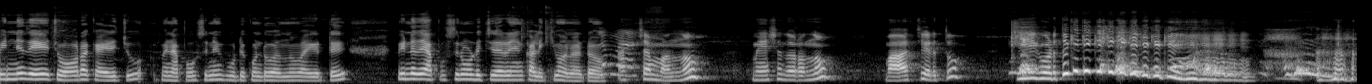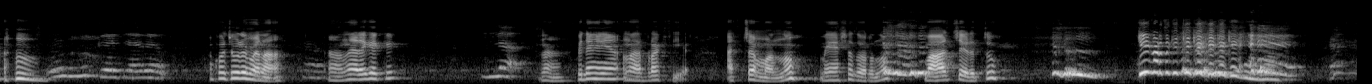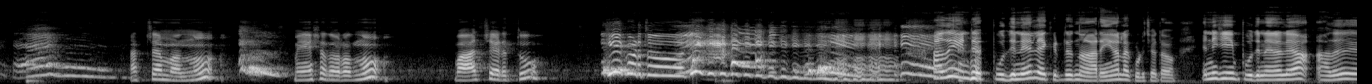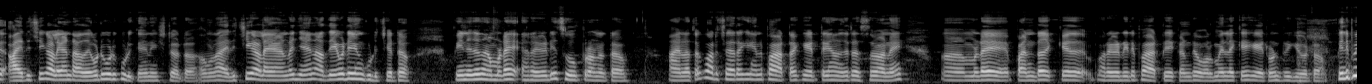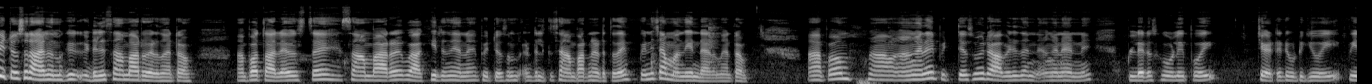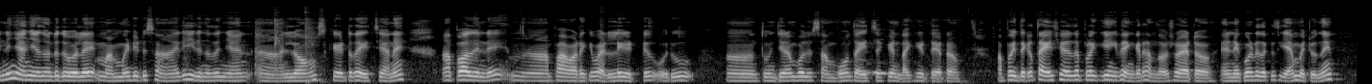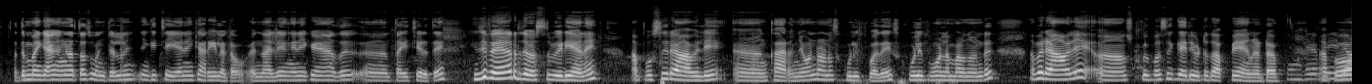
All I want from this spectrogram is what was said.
പിന്നെ ഇതേ ചോറൊക്കെ കഴിച്ചു പിന്നെ അപ്പൂസിനെ കൂട്ടിക്കൊണ്ട് വന്നു വൈകിട്ട്. പിന്നെ ദേ അപ്പൂസിനോട് ഇച്ചിരി ഞാൻ കളിക്കുവാണ് കേട്ടോ. അച്ഛൻ വന്നു മേശ തുറന്നു. വാച്ച് എടുത്തു കീ കൊടുത്തു കൊച്ചുകൂടെ വേണോ ആ നേരെ കേക്ക് ആ പിന്നെ എങ്ങനെയാ പ്രാക്ടീസ് ചെയ്യാം അച്ഛൻ വന്നു മേശ തുറന്നു വാച്ച് എടുത്തു കീ കൊടുത്തു. അച്ഛൻ വന്നു മേശ തുറന്നു വാച്ച് എടുത്തു അത് എന്റെ പുതിനയിലേക്ക് ഇട്ട് നാരങ്ങാല കുടിച്ചോ എനിക്ക് ഈ പുതിനയില അത് അരിച്ച് കളയാണ്ട് അതോടെ കൂടി കുടിക്കാൻ ഇഷ്ടം കേട്ടോ നമ്മൾ അരിച്ച് കളയാണ്ട് ഞാൻ അതേവിടെയും കുടിച്ചോ പിന്നെ ഇത് നമ്മുടെ റേഡിയോ സൂപ്പറാണ് കേട്ടോ. അതിനകത്ത് കുറച്ചേരൊക്കെ ഇങ്ങനെ പാട്ടൊക്കെ കേട്ട് നല്ല രസമാണ്. നമ്മുടെ പണ്ടൊക്കെ റേഡിയോയിൽ പാട്ട് കേൾക്കേണ്ട ഓർമ്മയിലൊക്കെ കേട്ടോണ്ടിരിക്കും കേട്ടോ. പിന്നെ പിറ്റേ ദിവസം രാവിലെ നമുക്ക് ഇഡലി സാമ്പാർ വരുന്നത് കേട്ടോ. അപ്പോൾ തലേ ദിവസത്തെ സാമ്പാർ ബാക്കിയിരുന്ന് ഞാൻ പിറ്റേ ദിവസം ഇഡലിക്ക് സാമ്പാറിന് എടുത്തത്. പിന്നെ ചമ്മന്തി ഉണ്ടായിരുന്നു കേട്ടോ. അപ്പം അങ്ങനെ പിറ്റേ ദിവസം രാവിലെ തന്നെ അങ്ങനെ തന്നെ പിള്ളേർ സ്കൂളിൽ പോയി ചേട്ടൻ ഡ്യൂട്ടിക്ക് പോയി. പിന്നെ ഞാൻ ചെയ്യുന്നുണ്ട് ഇതുപോലെ മമ്മിയുടെ ഒരു സാരി ഇരുന്നത് ഞാൻ ലോങ് സ്കേർട്ട് തയ്ച്ചാണ് അപ്പോൾ അതിന്റെ പാവാടയ്ക്ക് വെള്ളയിട്ട് ഒരു തുഞ്ചനം പോലെ ഒരു സംഭവം തയ്ച്ചൊക്കെ ഉണ്ടാക്കി ഇട്ട് കേട്ടോ. അപ്പോൾ ഇതൊക്കെ തയ്ച്ച് ചെയ്തപ്പോഴേക്കും എനിക്ക് ഭയങ്കര സന്തോഷമായിട്ടോ. എന്നെക്കൊണ്ട് ഇതൊക്കെ ചെയ്യാൻ പറ്റുന്നേ സത്യം പറഞ്ഞാൽ അങ്ങനത്തെ തുഞ്ചലും എനിക്ക് ചെയ്യാൻ എനിക്ക് അറിയില്ല കേട്ടോ. എന്നാലും എങ്ങനെയൊക്കെ ഞാൻ അത് തയ്ച്ചെടുത്തേ. ഇത് വേറൊരു ദിവസം വീഡിയോ ആണ്. അപ്പൂസ് രാവിലെ കരഞ്ഞുകൊണ്ടാണ് സ്കൂളിൽ പോയത്. സ്കൂളിൽ പോകാൻ പറഞ്ഞുകൊണ്ട്. അപ്പോൾ രാവിലെ സ്കൂൾ ബസ്സിൽ കയറി വിട്ടത് അപ്പയാണ് കേട്ടോ. അപ്പോൾ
